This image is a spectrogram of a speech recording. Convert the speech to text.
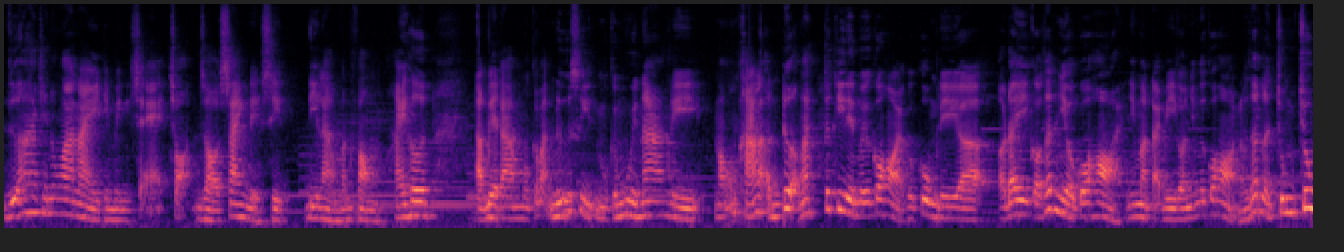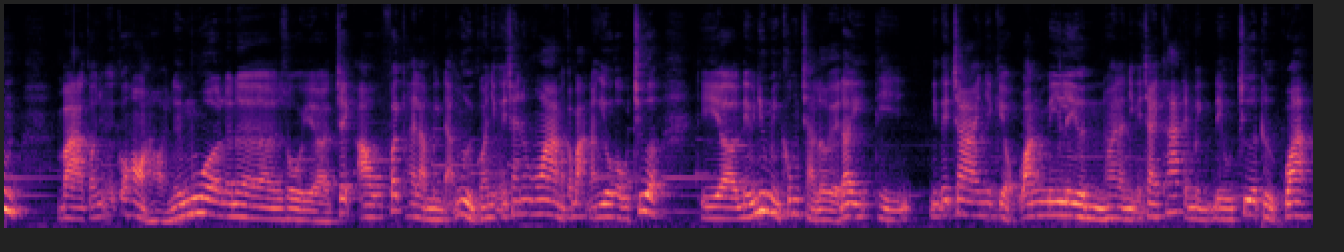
giữa hai chai nước hoa này thì mình sẽ chọn giò xanh để xịt đi làm văn phòng hay hơn đặc biệt là một các bạn nữ xịt một cái mùi nam thì nó cũng khá là ấn tượng ấy. Trước khi đến với câu hỏi cuối cùng thì ờ, ở đây có rất nhiều câu hỏi nhưng mà tại vì có những cái câu hỏi nó rất là chung chung và có những cái câu hỏi hỏi nơi mua nên là rồi ờ, check out fake hay là mình đã gửi qua những cái chai nước hoa mà các bạn đang yêu cầu chưa? Thì uh, nếu như mình không trả lời ở đây thì những cái chai như kiểu one million hay là những cái chai khác thì mình đều chưa thử qua.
